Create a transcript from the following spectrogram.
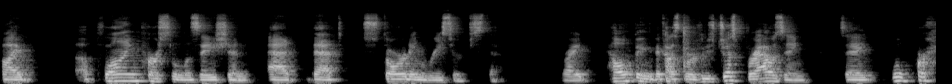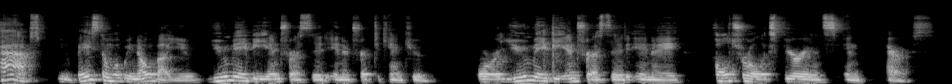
by applying personalization at that starting research step, right? Helping the customer who's just browsing say, well, perhaps, you know, based on what we know about you, you may be interested in a trip to Cancun, or you may be interested in a cultural experience in Paris.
